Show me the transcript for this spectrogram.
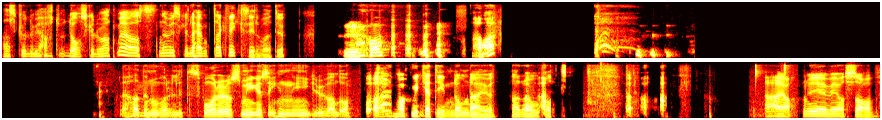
Han skulle vi haft, de skulle varit med oss när vi skulle hämta kvicksilvret ju. Jaha. Ja. Det hade nog varit lite svårare att smyga sig in i gruvan då. Vi har skickat in dem där ju. Hade de fått. Ja, ja, nu ger vi oss av.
